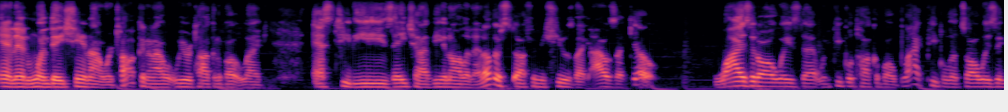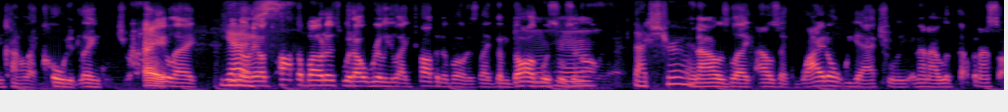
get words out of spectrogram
And then one day she and I were talking, and I, we were talking about like STDs, HIV, and all of that other stuff. And she was like, I was like, yo, why is it always that when people talk about black people, it's always in kind of like coded language, right? Like, Yes. you know, they'll talk about us without really like talking about us, like them dog whistles and Mhm. all of that. That's true. And I was like, I was like, why don't we actually? And then I looked up and I saw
